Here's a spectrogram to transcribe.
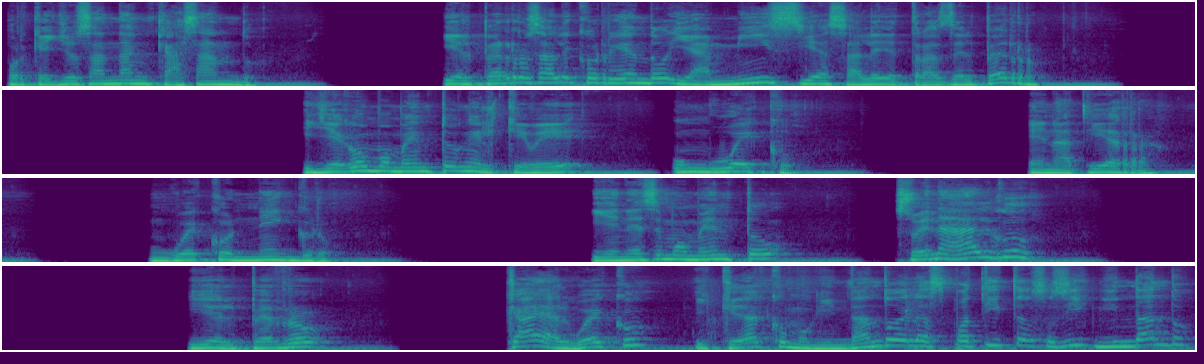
porque ellos andan cazando. Y el perro sale corriendo y Amicia sale detrás del perro. Y llega un momento en el que ve un hueco en la tierra, un hueco negro. Y en ese momento suena algo y el perro cae al hueco y queda como guindando de las patitas, así, guindando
